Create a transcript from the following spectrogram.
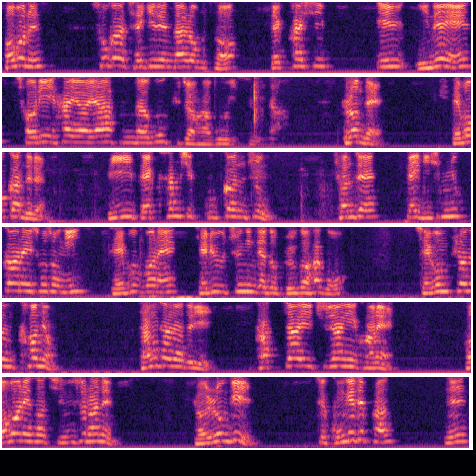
법원은 소가 제기된 날로부터 180 일 이내에 처리하여야 한다고 규정하고 있습니다. 그런데 대법관들은 위 139건 중 현재 126건의 소송이 대부분의 계류 중인데도 불구하고 재검표는커녕 당사자들이 각자의 주장에 관해 법원에서 진술하는 변론길, 즉 공개재판을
